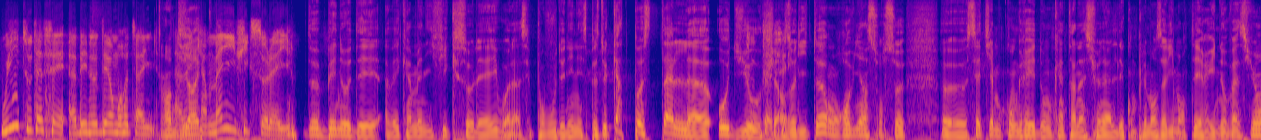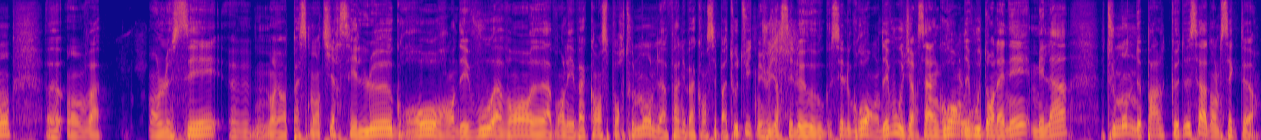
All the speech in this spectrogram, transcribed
oui, tout à fait, à Bénodet en Bretagne, avec un magnifique soleil. De Bénodet, avec un magnifique soleil. Voilà, c'est pour vous donner une espèce de carte postale euh, audio, chers auditeurs. On revient sur ce euh, septième congrès donc international des compléments alimentaires et innovation. Euh, on va on le sait, on va pas se mentir, c'est le gros rendez-vous avant, avant les vacances pour tout le monde. Là. Enfin, les vacances, c'est pas tout de suite, mais je veux dire, c'est le, c'est le gros rendez-vous. C'est un gros rendez-vous dans l'année, mais là, tout le monde ne parle que de ça dans le secteur.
